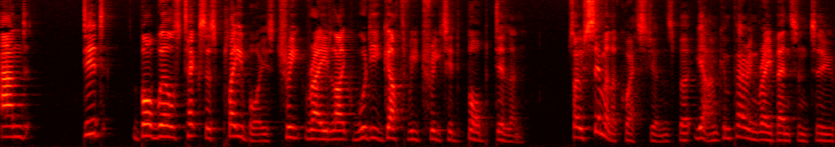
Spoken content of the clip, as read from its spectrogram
And did Bob Wills' Texas Playboys treat Ray like Woody Guthrie treated Bob Dylan? So similar questions, but yeah, I'm comparing Ray Benson to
